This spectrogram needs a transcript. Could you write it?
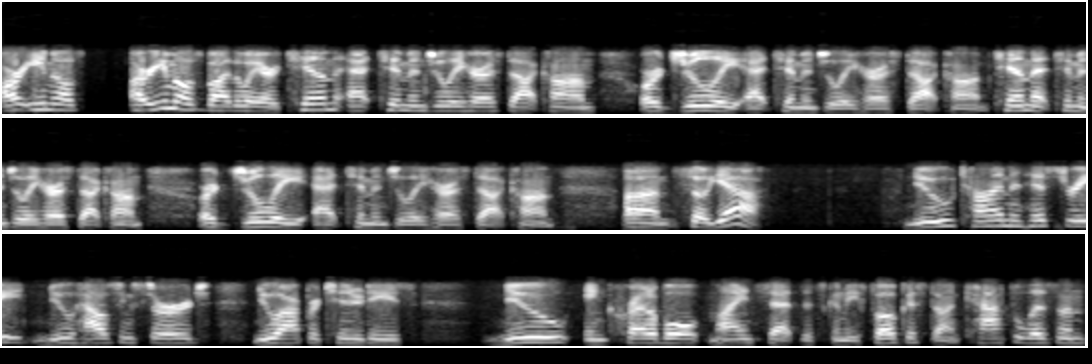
our emails, our emails, by the way, are tim at timandjulieharris.com or julie at timandjulieharris.com. Tim at timandjulieharris.com or julie at timandjulieharris.com. Um, so yeah, new time in history, new housing surge, new opportunities new incredible mindset that's going to be focused on capitalism.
